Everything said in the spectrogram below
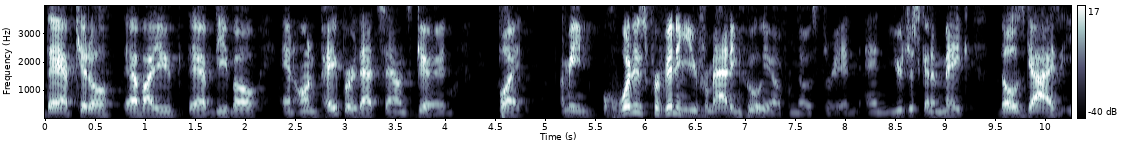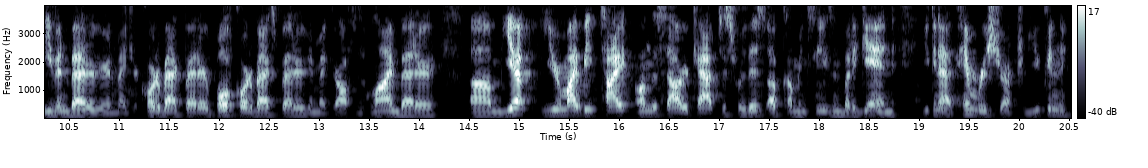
they have Kittle, they have Aiyuk, they have Debo, and on paper that sounds good, but I mean, what is preventing you from adding Julio from those three? And and you're just going to make those guys even better. You're going to make your quarterback better, both quarterbacks better. You're going to make your offensive line better. Um, yep, you might be tight on the salary cap just for this upcoming season, but again, you can have him restructure. You can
